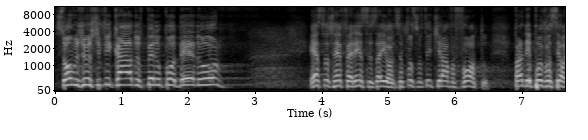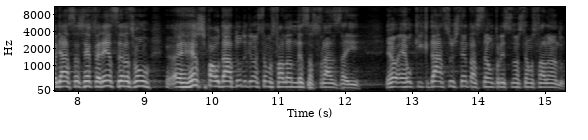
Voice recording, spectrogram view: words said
Somos justificados pelo poder do. Essas referências aí, olha, se fosse você tirava foto, para depois você olhar essas referências, elas vão é, respaldar tudo que nós estamos falando nessas frases aí é, é o que dá sustentação para isso que nós estamos falando.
